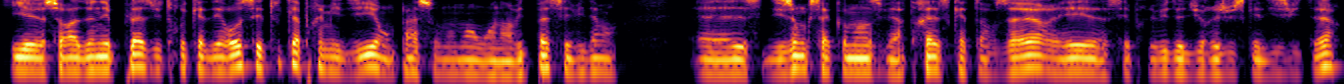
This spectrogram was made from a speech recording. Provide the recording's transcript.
qui sera donné place du Trocadéro. C'est toute l'après-midi. On passe au moment où on a envie de passer, évidemment. Euh, disons que ça commence vers 13-14 heures et euh, c'est prévu de durer jusqu'à 18 heures.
